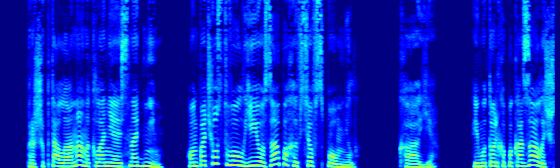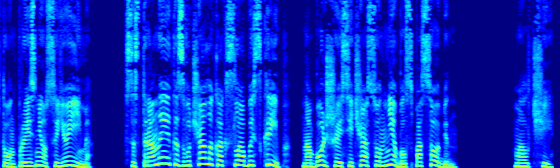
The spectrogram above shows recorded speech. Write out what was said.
— прошептала она, наклоняясь над ним. Он почувствовал ее запах и все вспомнил. Кая. Ему только показалось, что он произнес ее имя. Со стороны это звучало как слабый скрип, на большее сейчас он не был способен. «Молчи».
